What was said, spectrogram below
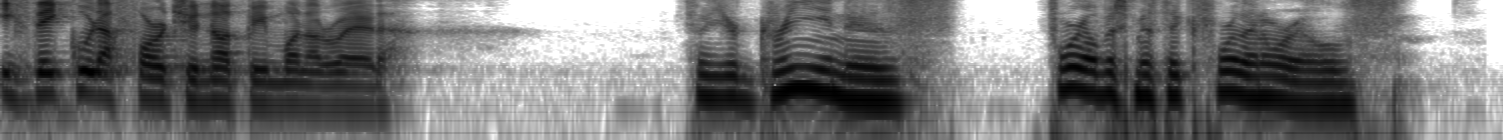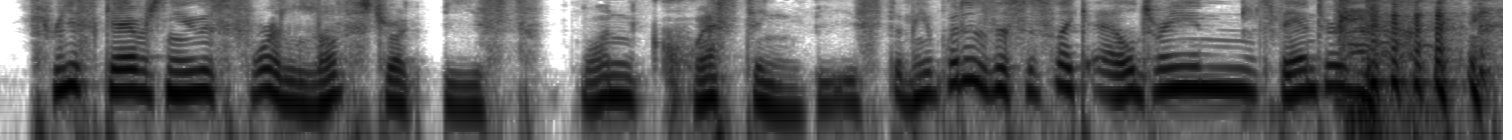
if they could afford to not be mono red. So your green is four Elvish Mystic, four Llanowar Elves, three Scavenged News, four Lovestruck Beast, one Questing Beast. I mean, what is this? Just like Eldraine standard?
